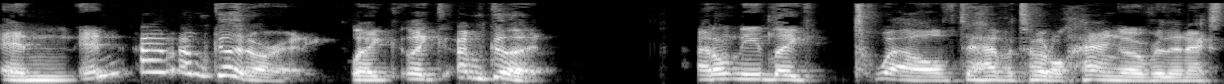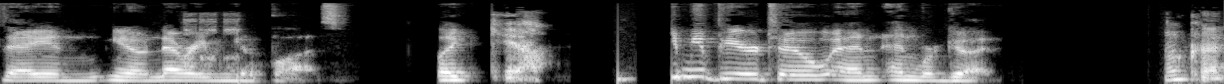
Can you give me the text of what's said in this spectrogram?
and and I'm good already. Like like I'm good. I don't need like twelve to have a total hangover the next day and you know never even get a buzz. Like Yeah. give me a beer or two and and we're good. Okay.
